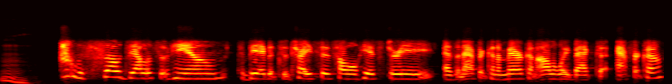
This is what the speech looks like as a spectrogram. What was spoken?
Hmm. I was so jealous of him to be able to trace his whole history as an African American all the way back to Africa.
